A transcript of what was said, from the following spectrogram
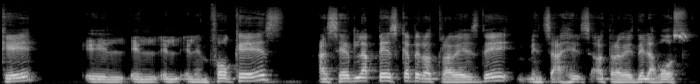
que el, el enfoque es hacer la pesca, pero a través de mensajes, a través de la voz.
